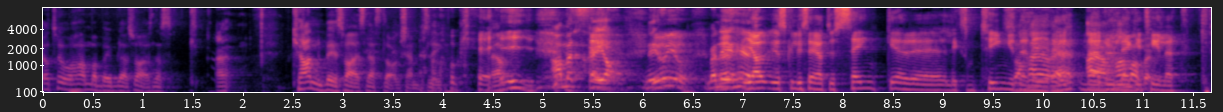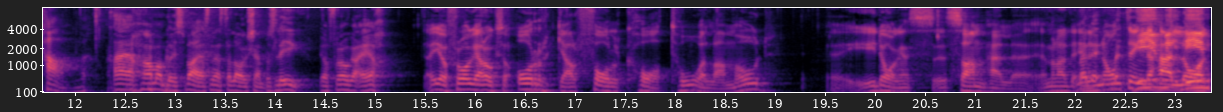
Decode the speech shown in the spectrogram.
jag tror Hammarby blir Sveriges nästa... Äh, kan bli Sveriges nästa lag i Champions League. Okej! Ja. Ja, men, Säg- ja, ni- jo, jo. men Men helt- jag, jag skulle säga att du sänker eh, liksom tyngden i det när Är du Hammarby- lägger till ett kan. Är Hammarby Sveriges nästa lag i Champions League? Jag frågar er. Jag frågar också, orkar folk ha tålamod eh, i dagens eh, samhälle? Jag menar, är Men det, det- någonting Det det, är, ju här min, det är ju laget...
